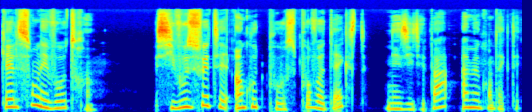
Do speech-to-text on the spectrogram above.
Quelles sont les vôtres? Si vous souhaitez un coup de pouce pour vos textes, n'hésitez pas à me contacter.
